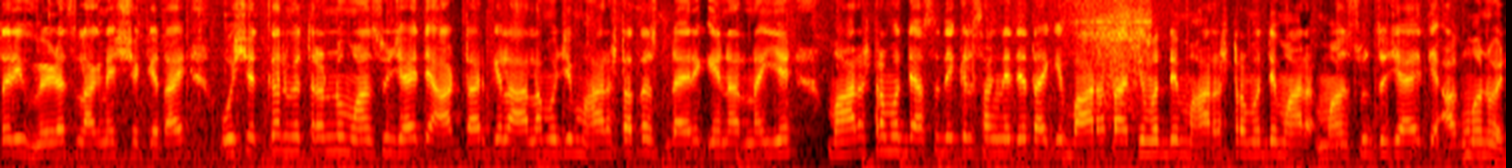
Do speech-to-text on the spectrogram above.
तरी वेळच लागण्याची शक्यता आहे. व शेतकरी मित्रांनो मान्सून जे आहे ते आठ तारखेला आला म्हणजे महाराष्ट्रातच डायरेक्ट येणार नाही आहे महाराष्ट्रामध्ये असं देखील सांगण्यात येत आहे की बारा तारखेमध्ये महाराष्ट्रामध्ये महारा मान्सूनचं जे आहे ते आगमन होईल.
